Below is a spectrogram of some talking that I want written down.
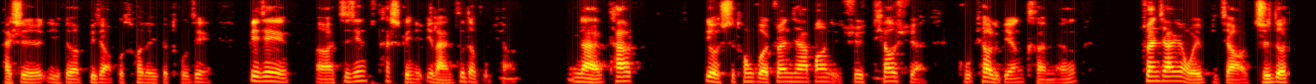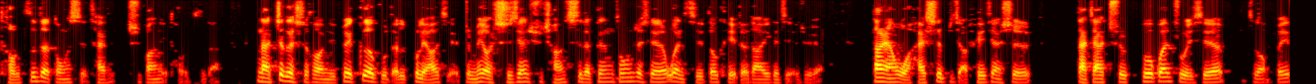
还是一个比较不错的一个途径，毕竟。呃，基金它是给你一篮子的股票，那它又是通过专家帮你去挑选股票里边可能专家认为比较值得投资的东西才去帮你投资的。那这个时候你对个股的不了解，就没有时间去长期的跟踪这些问题，都可以得到一个解决。当然，我还是比较推荐是大家去多关注一些这种被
